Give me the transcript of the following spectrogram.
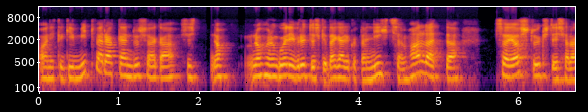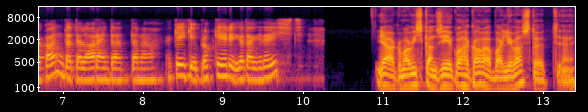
on ikkagi mitme rakendusega, sest noh, noh nagu Oliver ütleski, tegelikult on lihtsam hallata. sa ei astu üksteisele kandadele arendajatena, keegi ei blokeeri kedagi teist. ja, aga ma viskan siia kohe karapalli vastu, et äh,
